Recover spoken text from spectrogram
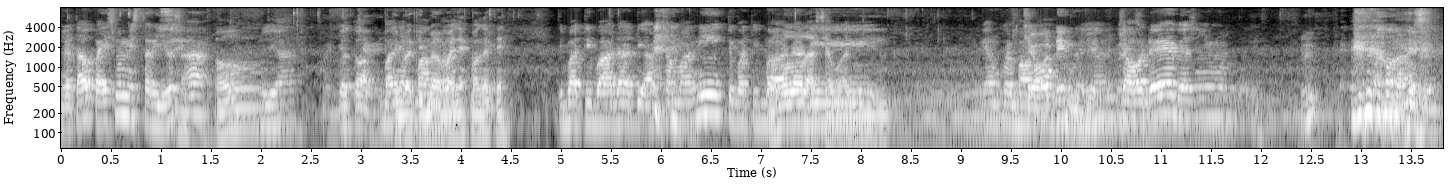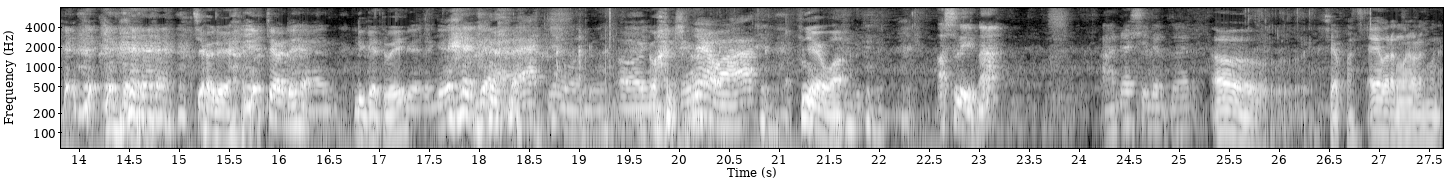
Nggak tahu Pais mah misterius ah. Oh. Iya. Gak tau banyak Tiba-tiba banget. banyak banget ya. Tiba-tiba ada di Arca Manik, tiba-tiba Oh, ada lah di yang kue balok. COD Iya, ya? COD biasanya mah. Deh ya. COD-an. Di gateway. Biasa gitu. Ya waduh. Oh, nyewa. Nyewa. Asli, nak. Ada sih deket. Oh, siapa? Eh orang mana orang mana?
